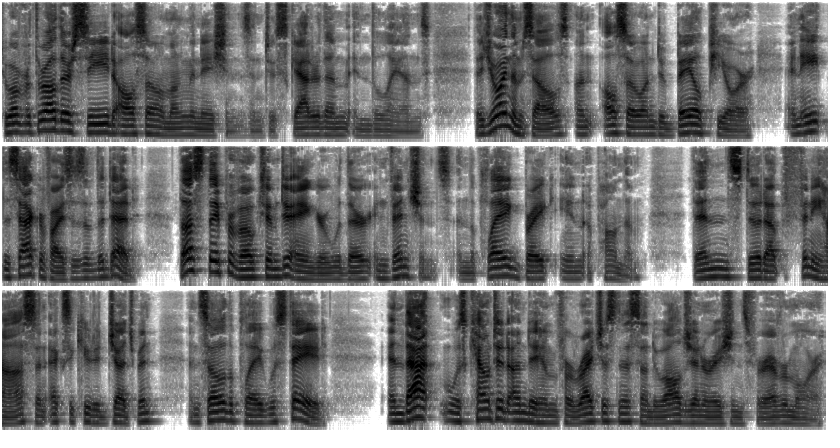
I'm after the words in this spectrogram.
to overthrow their seed also among the nations, and to scatter them in the lands. They joined themselves also unto Baal Peor, and ate the sacrifices of the dead. Thus they provoked him to anger with their inventions, and the plague brake in upon them. Then stood up Phinehas and executed judgment, and so the plague was stayed. And that was counted unto him for righteousness unto all generations for evermore.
